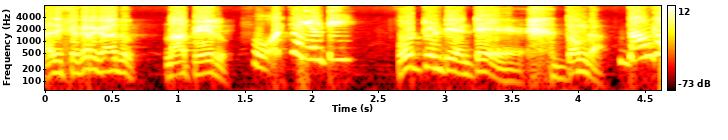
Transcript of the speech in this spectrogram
అది ఫిగర్ కాదు నా పేరు. ఫోర్త్ ఏమిటి? ఫోర్ ట్వంటీ అంటే దొంగ. దొంగ?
